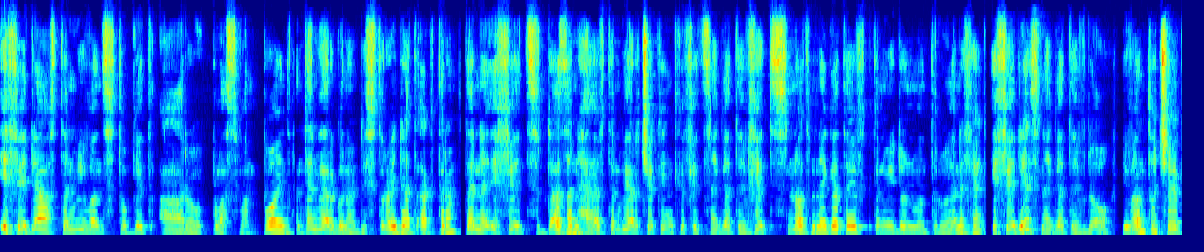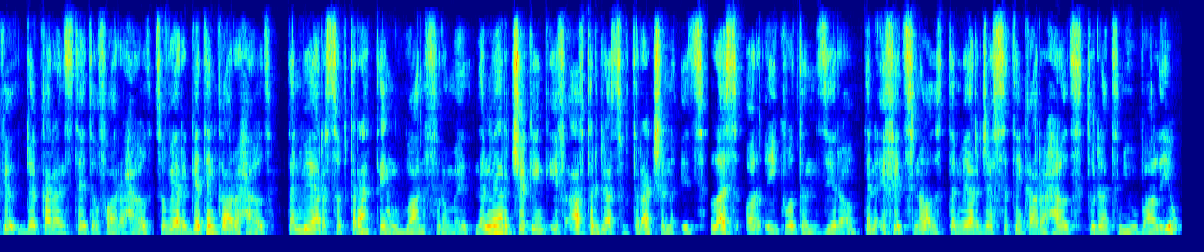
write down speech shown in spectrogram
If it does then we want to get arrow plus one point and then we are gonna destroy that actor. Then if it doesn't have then we are checking if it's negative. If it's not negative then we don't want to do anything. If it is negative though we want to check the current state of our health. So we are getting our health then we are subtracting one from it. Then we are checking if after that subtraction it's less or equal than 0, then if it's not, then we are just setting our health to that new value,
